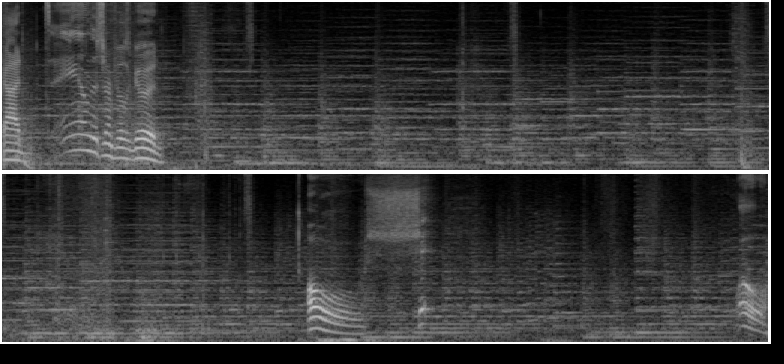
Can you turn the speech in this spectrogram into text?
God damn, this turn feels good. Oh, shit. Whoa.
